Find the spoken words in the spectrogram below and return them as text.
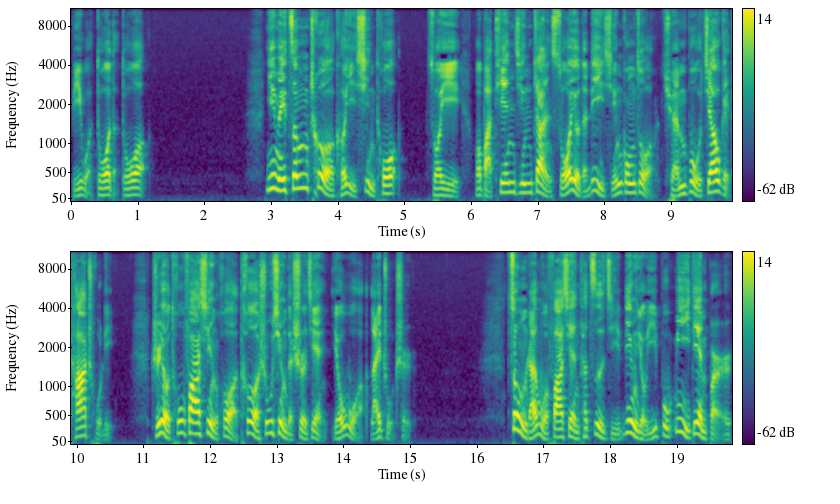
比我多得多。因为曾澈可以信托，所以我把天津站所有的例行工作全部交给他处理，只有突发性或特殊性的事件由我来主持。纵然我发现他自己另有一部密电本，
